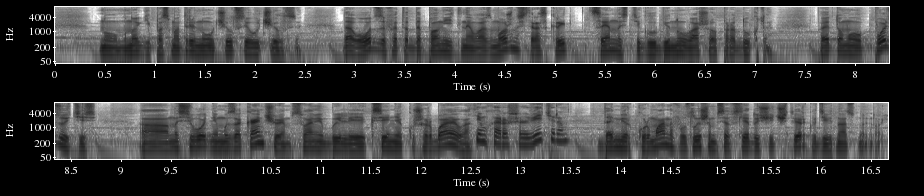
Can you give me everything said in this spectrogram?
Ну, многие посмотрели, ну, учился и учился. Да, отзыв — это дополнительная возможность раскрыть ценность и глубину вашего продукта. Поэтому пользуйтесь. А на сегодня мы заканчиваем. С вами были Ксения Кушербаева, Всем хорошего вечера. Дамир Курманов. Услышимся в следующий четверг в 19.00.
